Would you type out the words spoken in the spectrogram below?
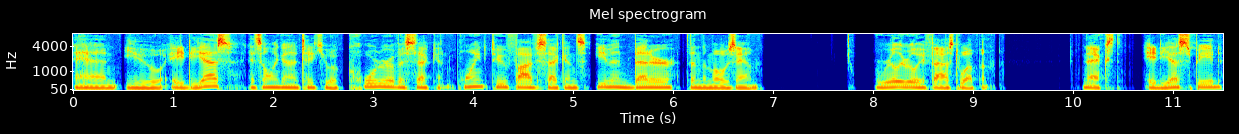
and you ADS, it's only going to take you a quarter of a second, 0.25 seconds, even better than the Mozam. Really, really fast weapon. Next, ADS speed,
